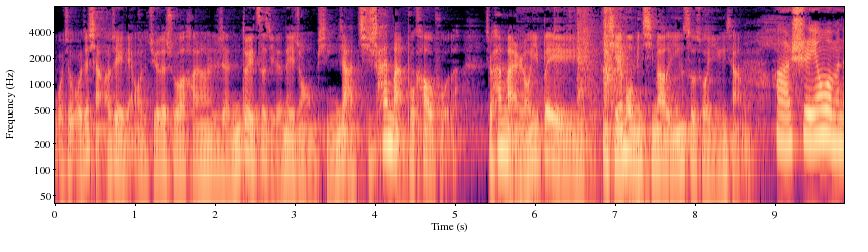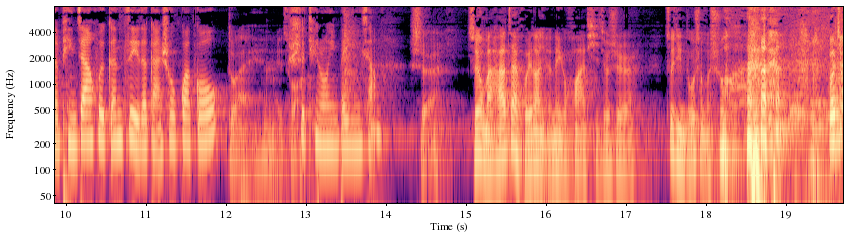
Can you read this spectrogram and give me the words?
我就我就想到这一点，我就觉得说，好像人对自己的那种评价，其实还蛮不靠谱的，就还蛮容易被一些莫名其妙的因素所影响的。啊，是因为我们的评价会跟自己的感受挂钩，对，没错，是挺容易被影响的。是，所以我们还要再回到你的那个话题，就是最近读什么书？不就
